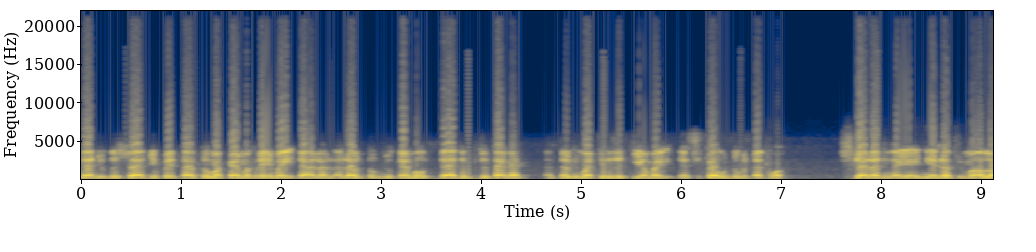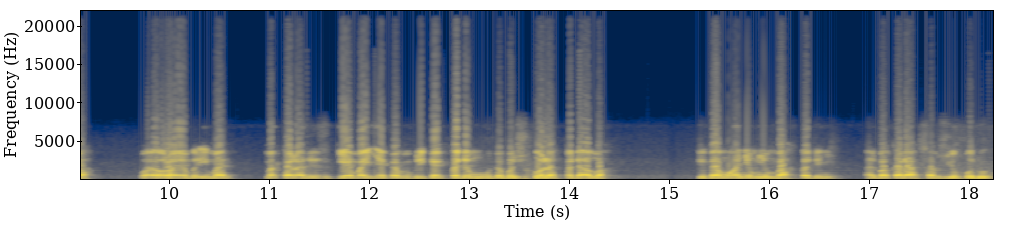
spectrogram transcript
Dan juga sahaja perintah untuk makan makanan yang baik dan halal adalah untuk menunjukkan bahawa tidak ada pertentangan antara menikmati rezeki yang baik dan sikap untuk bertakwa. Sejalan dengan ayat ini adalah firman Allah, Wahai orang yang beriman, makanlah rezeki yang baik yang kami berikan kepadamu dan bersyukurlah kepada Allah. Jika kamu hanya menyembah kepadanya. Al-Baqarah 172.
